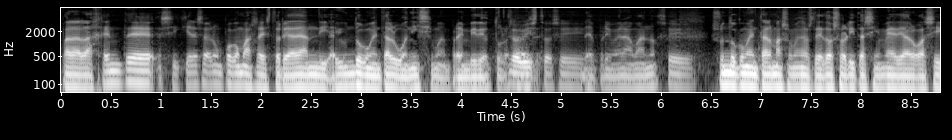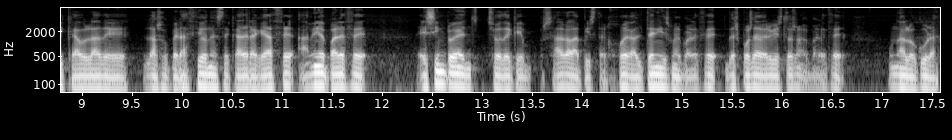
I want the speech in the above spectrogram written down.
para la gente, si quieres saber un poco más la historia de Andy, hay un documental buenísimo en Prime Video, tú lo, he visto, sí. De primera mano. Sí. Es un documental más o menos de dos horitas y media, algo así, que habla de las operaciones de cadera que hace. A mí me parece, el simple hecho de que salga a la pista y juega al tenis, me parece, después de haber visto eso, me parece una locura.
